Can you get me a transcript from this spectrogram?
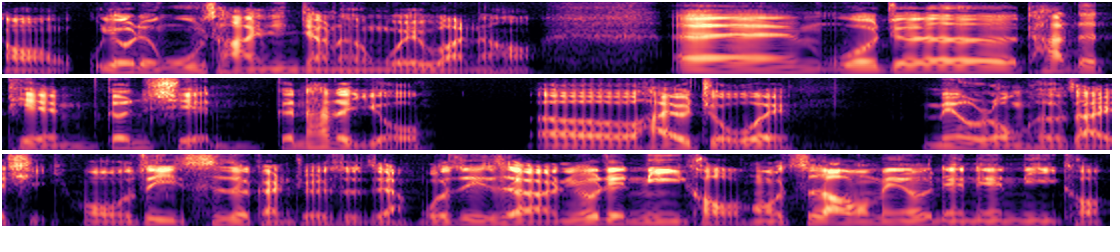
哦，有点误差，已经讲得很委婉了哈。嗯，我觉得它的甜跟咸跟它的油，呃，还有酒味没有融合在一起哦。我自己吃的感觉是这样，我自己吃有点腻口哦，吃到后面有点点腻口。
